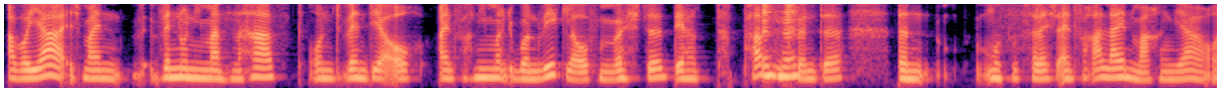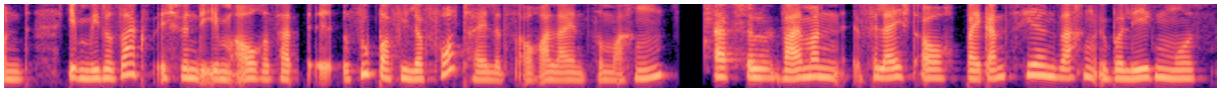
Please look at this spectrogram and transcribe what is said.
Aber ja, ich meine, wenn du niemanden hast und wenn dir auch einfach niemand über den Weg laufen möchte, der passen mhm. könnte, dann muss es vielleicht einfach allein machen, ja. Und eben wie du sagst, ich finde eben auch, es hat äh, super viele Vorteile, das auch allein zu machen. Absolut. Weil man vielleicht auch bei ganz vielen Sachen überlegen muss,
